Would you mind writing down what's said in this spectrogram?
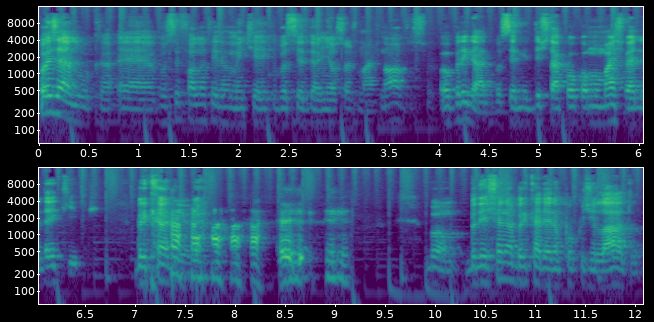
Pois é, Luca. É, você falou anteriormente aí que você e Daniel são os mais novos. Obrigado. Você me destacou como o mais velho da equipe. Brincadeira. Bom, deixando a brincadeira um pouco de lado,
